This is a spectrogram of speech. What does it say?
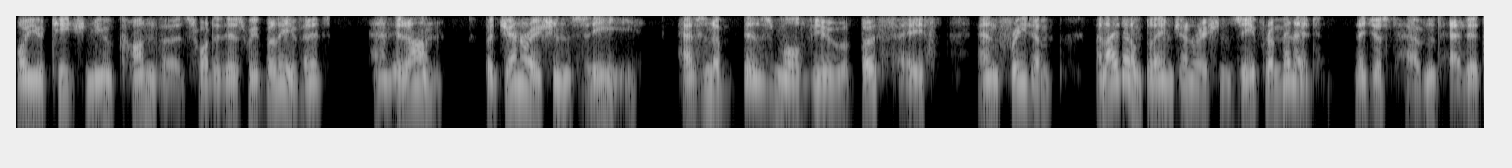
or you teach new converts what it is we believe, and it's handed on. But Generation Z has an abysmal view of both faith and freedom. And I don't blame Generation Z for a minute. They just haven't had it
